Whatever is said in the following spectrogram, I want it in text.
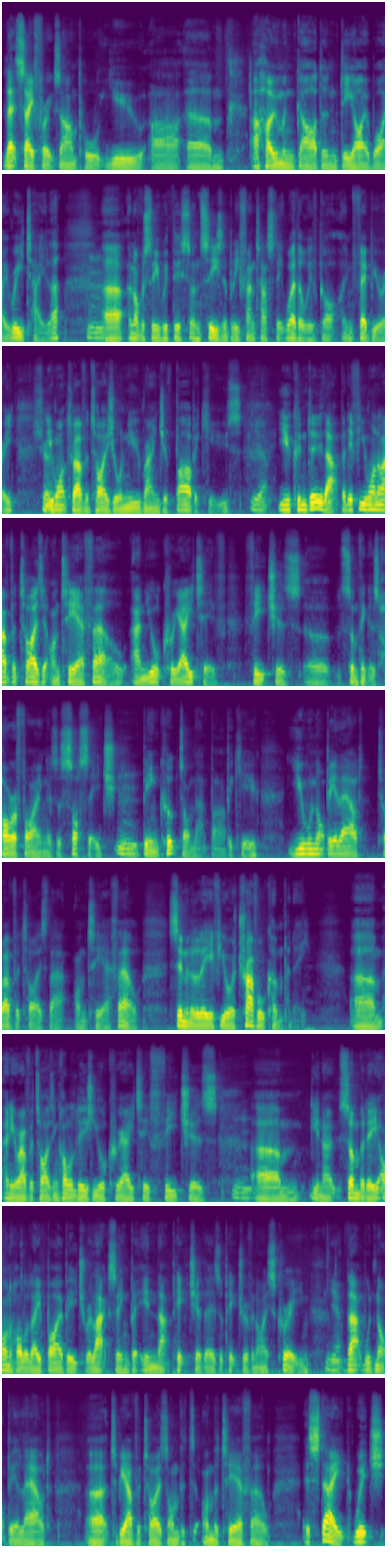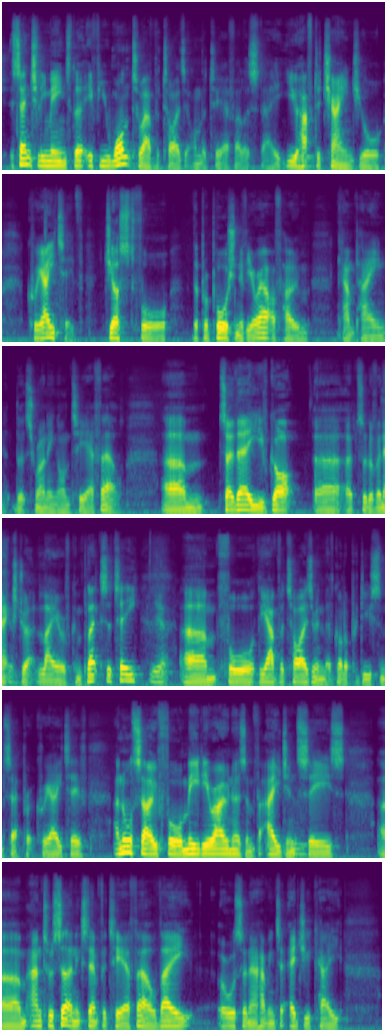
let's say, for example, you are um, a home and garden DIY retailer, uh, and obviously with this unseasonably fantastic weather we've got in February, Sure. you want to advertise your new range of barbecues. Yeah. You can do that, but if you want to advertise it on TFL and your creative features uh, something as horrifying as a sausage being cooked on that barbecue, you will not be allowed to advertise that on TFL. Similarly, if you're a travel company um, and you're advertising holidays, your creative features, um, you know, somebody on holiday by a beach relaxing, but in that picture there's a picture of an ice cream, Yeah. that would not be allowed uh, to be advertised on the on the TFL estate, which essentially means that if you want to advertise it on the TFL estate, you have to change your creative just for the proportion of your out of home campaign that's running on TFL. Um, so there you've got uh, a sort of an extra layer of complexity Yeah. um, for the advertiser, and they've got to produce some separate creative, and also for media owners and for agencies, um, and to a certain extent for TFL, they are also now having to educate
